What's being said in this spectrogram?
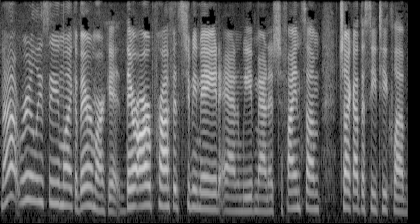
not really seem like a bear market. There are profits to be made and we've managed to find some. Check out the CT Club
